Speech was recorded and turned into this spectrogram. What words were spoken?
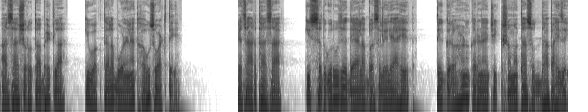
असा श्रोता भेटला की वक्त्याला बोलण्यात हौस वाटते. याचा अर्थ असा की सद्गुरू जे द्यायला बसलेले आहेत ते ग्रहण करण्याची क्षमतासुद्धा पाहिजे.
